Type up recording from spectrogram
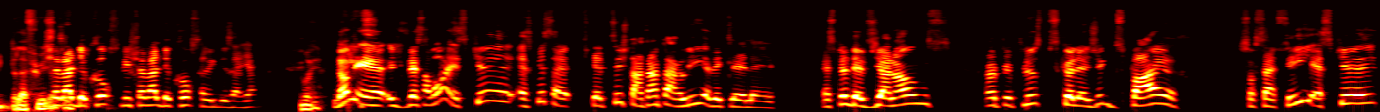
de, la fuir. Les chevals de course, les chevals de course avec des œillères. Oui. Non, mais euh, je voulais savoir, est-ce que, est-ce que ça. Parce que, tu sais, je t'entends parler avec l'espèce de violence un peu plus psychologique du père sur sa fille. Est-ce que,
